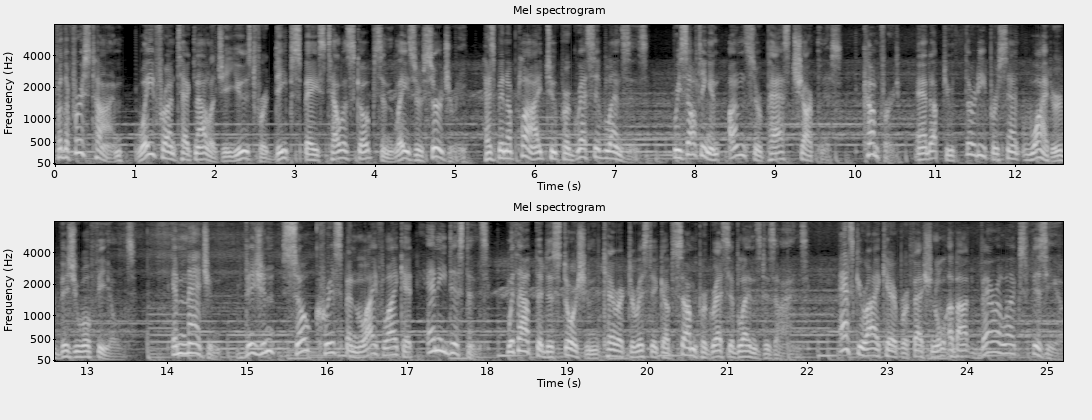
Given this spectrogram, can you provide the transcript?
For the first time, wavefront technology used for deep space telescopes and laser surgery has been applied to progressive lenses, resulting in unsurpassed sharpness, comfort, and up to 30% wider visual fields. Imagine vision so crisp and lifelike at any distance without the distortion characteristic of some progressive lens designs. Ask your eye care professional about Varilux Physio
